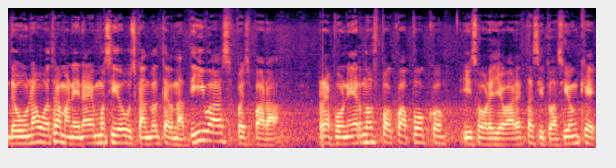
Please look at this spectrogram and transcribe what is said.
de una u otra manera hemos ido buscando alternativas pues para reponernos poco a poco y sobrellevar esta situación que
